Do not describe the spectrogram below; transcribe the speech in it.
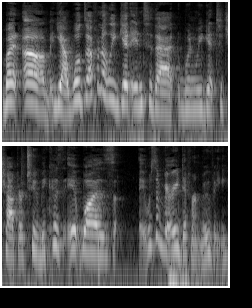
But um, yeah, we'll definitely get into that when we get to chapter two because it was it was a very different movie.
